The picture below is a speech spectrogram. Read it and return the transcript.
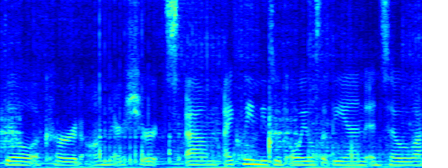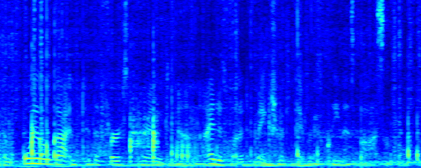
still occurred on their shirts. Um, I cleaned these with oils at the end, and so a lot of oil got into the first print. Um, I just wanted to make sure that they were as clean as possible.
